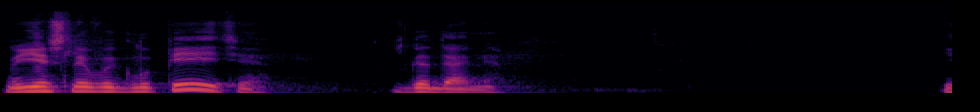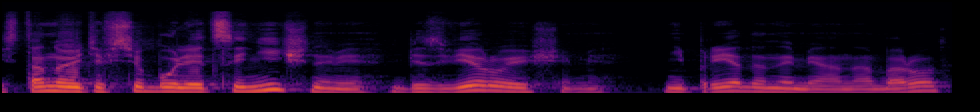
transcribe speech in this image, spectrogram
Но если вы глупеете с годами и становитесь все более циничными, безверующими – не преданными, а наоборот,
